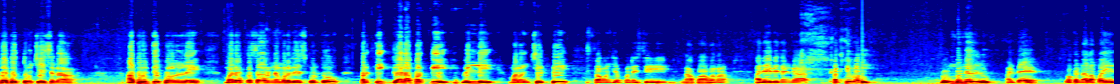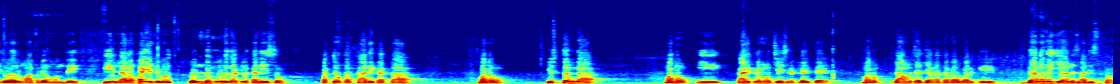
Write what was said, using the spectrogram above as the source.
ప్రభుత్వం చేసిన అభివృద్ధి పనుల్ని మరొకసారి నెమరు వేసుకుంటూ ప్రతి గడపకి వెళ్ళి మనం చెప్పి ఇస్తామని చెప్పనేసి నా భావన. అదేవిధంగా ప్రతి ఒక్క రెండు నెలలు అంటే ఒక నలభై ఐదు రోజులు మాత్రమే ఉంది. ఈ నలభై ఐదు రోజులు రెండు మూడు గంటలు కనీసం ప్రతి ఒక్క కార్యకర్త మనం ఇష్టంగా మనం ఈ కార్యక్రమం చేసినట్లయితే మనం దామచల జనార్దన్ రావు గారికి ఘన విజయాన్ని సాధిస్తాం.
